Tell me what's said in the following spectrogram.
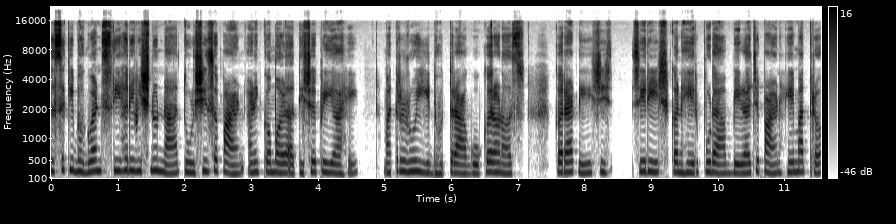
जसं की भगवान श्रीहरी विष्णूंना तुळशीचं पान आणि कमळ अतिशय प्रिय आहे. मात्र रुई धोत्रा गोकर्णस कराटी शि शिरीष कन्हेर पुडा बेळाचे पान हे मात्र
